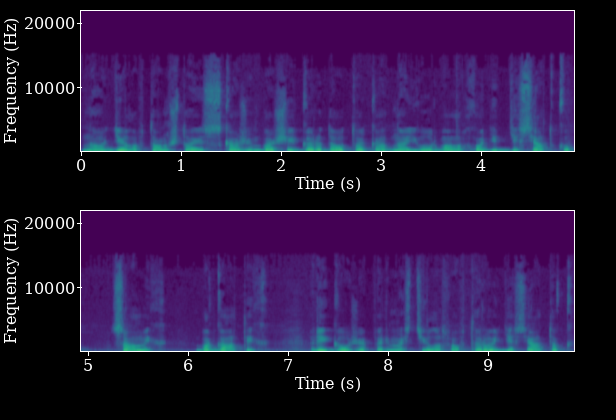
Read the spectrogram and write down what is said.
Но дело в том, что из, скажем, больших городов только одна Юрмала ходит десятку самых богатых. Рига уже переместилась во второй десяток.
